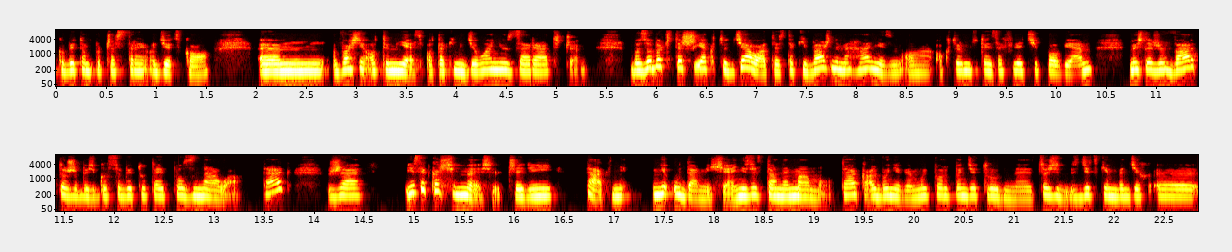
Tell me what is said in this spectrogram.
kobietom podczas starań o dziecko właśnie o tym jest, o takim działaniu zaradczym. Bo zobacz też, jak to działa. To jest taki ważny mechanizm, o, o którym tutaj za chwilę Ci powiem. Myślę, że warto, żebyś go sobie tutaj poznała, tak? Że jest jakaś myśl, czyli tak, nie, nie uda mi się, nie zostanę mamą, tak? Albo nie wiem, mój poród będzie trudny, coś z dzieckiem będzie, e,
